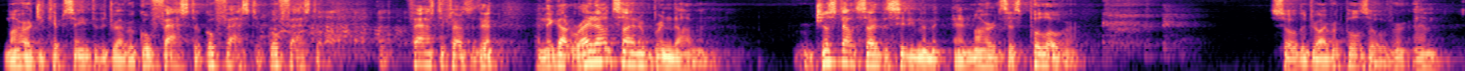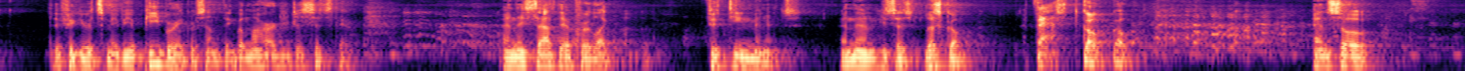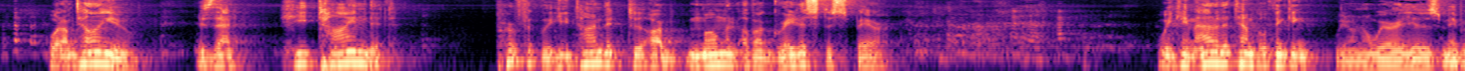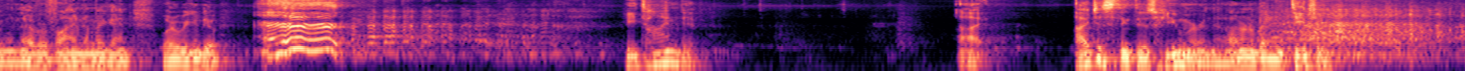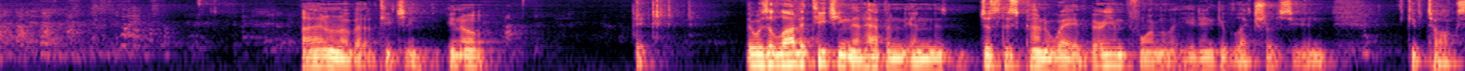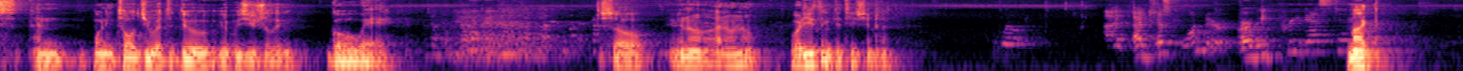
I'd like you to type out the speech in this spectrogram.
Maharaji kept saying to the driver, go faster, go faster, go faster, faster, faster. And they got right outside of Brindavan, just outside the city limit, and Maharaji says, pull over. So the driver pulls over, and they figure it's maybe a pee break or something, but Maharaji just sits there. And they sat there for like 15 minutes. And then he says, let's go. Fast, go, go. and so, what I'm telling you is that he timed it perfectly. He timed it to our moment of our greatest despair. We came out of the temple thinking, we don't know where he is. Maybe we'll never find him again. What are we going to do? He timed it. I, I just think there's humor in that. I don't know about any teaching. I don't know about teaching. You know, it, there was a lot of teaching that happened in just this kind of way, very informally. He didn't give lectures, he didn't give talks. And when he told you what to do, it was usually go away. So, you know, I don't know. What do you think the teaching was? Well, I, I just wonder are we predestined? Mike,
